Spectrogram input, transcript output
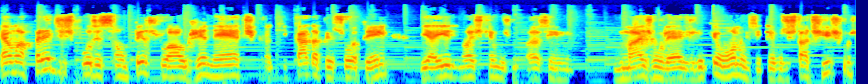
é uma predisposição pessoal genética que cada pessoa tem, e aí nós temos assim mais mulheres do que homens em termos estatísticos,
